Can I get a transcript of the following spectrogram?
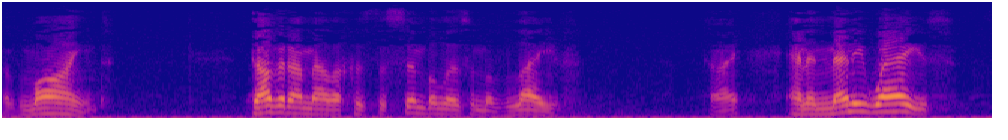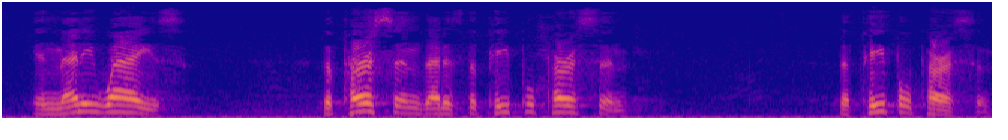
of mind. David HaMelech is the symbolism of lave. Right? And in many ways, in many ways, the person that is the people person, the people person,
